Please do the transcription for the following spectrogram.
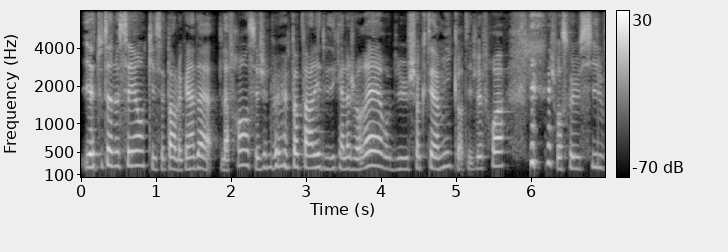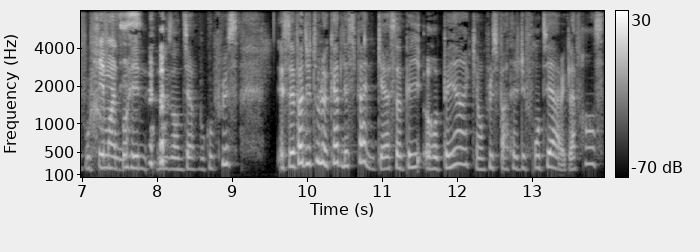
il y a tout un océan qui sépare le Canada de la France, et je ne veux même pas parler du décalage horaire ou du choc thermique quand il fait froid. je pense que Lucille, vous, vous pourriez nous en dire beaucoup plus. Et c'est pas du tout le cas de l'Espagne, qui reste un pays européen, qui en plus partage des frontières avec la France.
